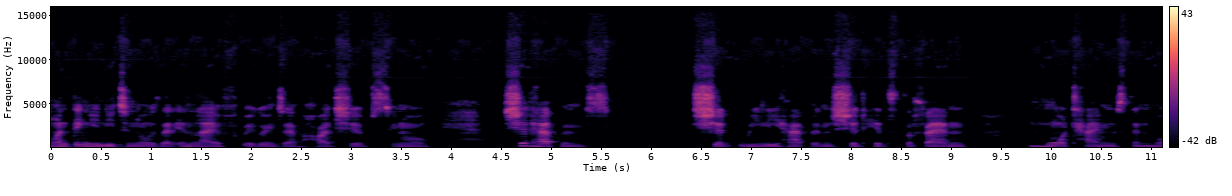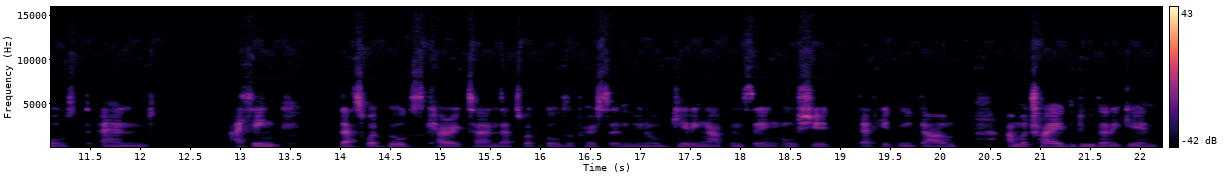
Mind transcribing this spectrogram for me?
one thing you need to know is that in life, we're going to have hardships, you know, shit happens. Shit really happens. Shit hits the fan more times than most. And I think that's what builds character and that's what builds a person, you know, getting up and saying, oh shit, that hit me down. I'm gonna try and do that again,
